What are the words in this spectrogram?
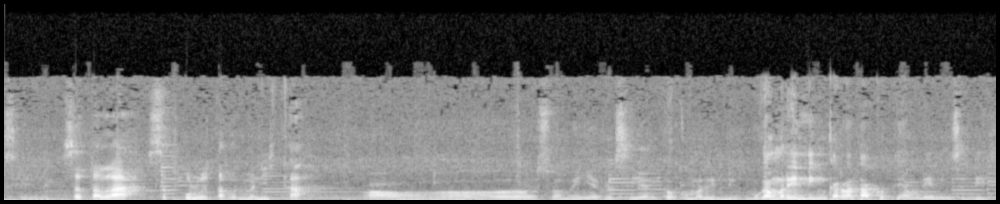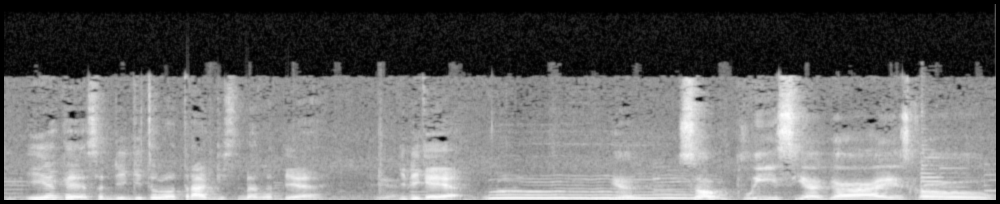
sih. setelah 10 tahun menikah. Oh, suaminya kasihan tuh aku merinding. Bukan merinding karena takut ya, merinding sedih sih. Iya kayak sedih gitu loh, tragis banget ya. Iya. Jadi kayak Ya. So please ya guys, kalau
